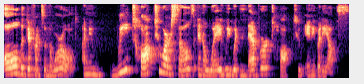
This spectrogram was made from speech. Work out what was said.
all the difference in the world. I mean, we talk to ourselves in a way we would never talk to anybody else.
